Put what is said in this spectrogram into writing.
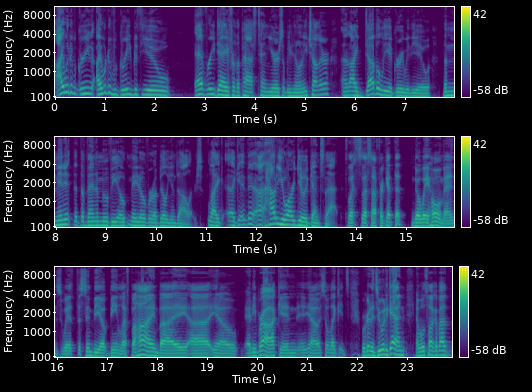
I would have agreed. I would have agreed with you every day for the past 10 years that we've known each other and i doubly agree with you the minute that the venom movie made over a billion dollars like like uh, how do you argue against that let's let's not forget that No Way Home ends with the symbiote being left behind by uh, you know Eddie Brock, and, and, you know so like it's we're gonna do it again, and we'll talk about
